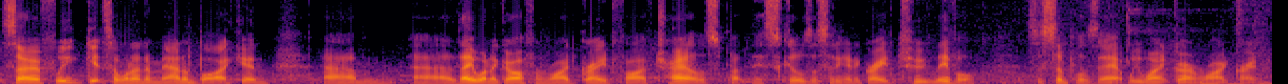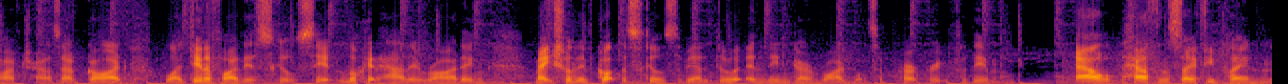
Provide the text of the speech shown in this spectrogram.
So if we get someone on a mountain bike and um, uh, they want to go off and ride grade 5 trails, but their skills are sitting at a grade 2 level, it's as simple as that. We won't go and ride grade 5 trails. Our guide will identify their skill set, look at how they're riding, make sure they've got the skills to be able to do it, and then go and ride what's appropriate for them. Our health and safety plan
